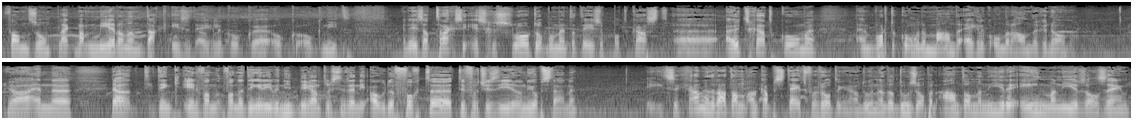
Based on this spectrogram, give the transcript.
van zo'n plek? Maar meer dan een dak is het eigenlijk ook, ook, ook niet. En deze attractie is gesloten op het moment dat deze podcast uit gaat komen en wordt de komende maanden eigenlijk onder handen genomen. Ja, en uh, ja, ik denk een van, van de dingen die we niet meer aan terugzien zijn die oude Ford-tuffertjes die er nu op staan. Hè? Ze gaan inderdaad aan, aan capaciteitsvergroting gaan doen. En dat doen ze op een aantal manieren. Eén manier zal zijn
